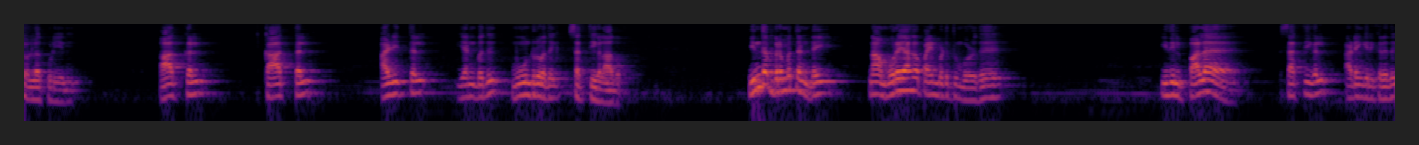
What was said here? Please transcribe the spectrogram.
சொல்லக்கூடியது. ஆக்கல் காத்தல் அழித்தல் என்பது மூன்று வகை சக்திகளாகும். இந்த பிரம்மத்தண்டை நாம் முறையாக பயன்படுத்தும் பொழுது இதில் பல சக்திகள் அடங்கியிருக்கிறது.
